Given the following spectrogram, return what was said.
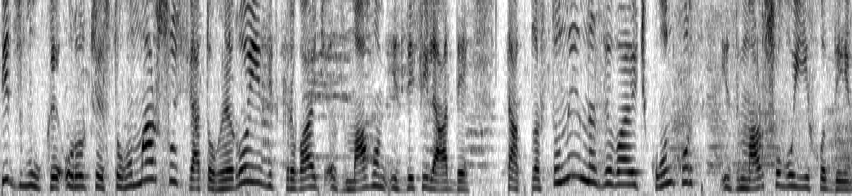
Під звуки урочистого маршу свято героїв відкривають з магом із дефіляди. Так пластуни називають конкурс із маршової ходи.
